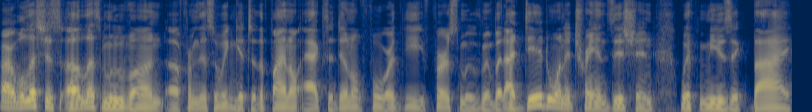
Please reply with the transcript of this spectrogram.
all right. Well, let's just uh, let's move on uh, from this so we can get to the final accidental for the first movement. But I did want to transition with music by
